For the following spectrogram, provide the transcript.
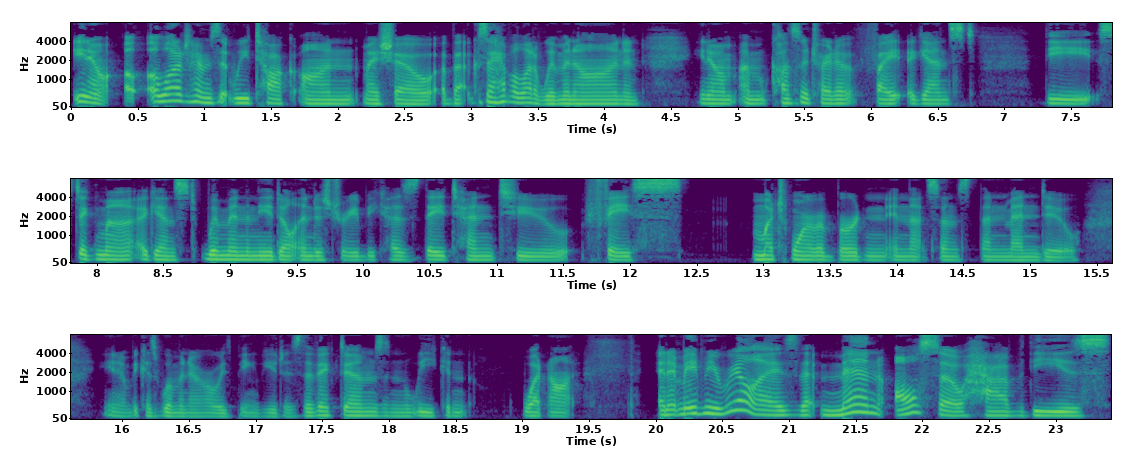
you know, a, a lot of times that we talk on my show about because I have a lot of women on, and you know, I'm, I'm constantly trying to fight against the stigma against women in the adult industry because they tend to face much more of a burden in that sense than men do, you know, because women are always being viewed as the victims and weak and whatnot. And it made me realize that men also have these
